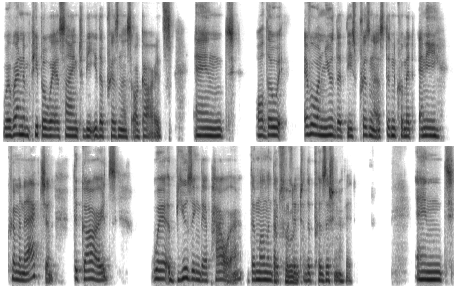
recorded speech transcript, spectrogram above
where random people were assigned to be either prisoners or guards. And although everyone knew that these prisoners didn't commit any criminal action, the guards were abusing their power the moment they Absolutely. put into the position of it. And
